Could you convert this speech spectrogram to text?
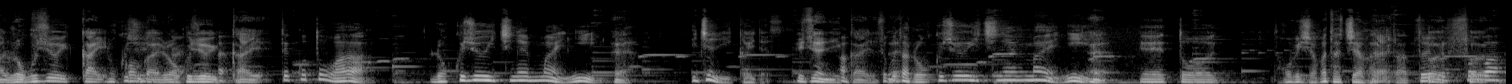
あ61回。今回61回。ってことは61年前にえ1年に1回です。え1年に1回ですね。ってことは61年前にええ。っ、とホビーショーが立ち上がった、ええ。ということは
